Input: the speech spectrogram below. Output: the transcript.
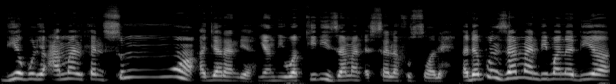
dia boleh amalkan semua ajaran dia yang diwakili zaman As-Salafus Salih. Adapun zaman di mana dia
